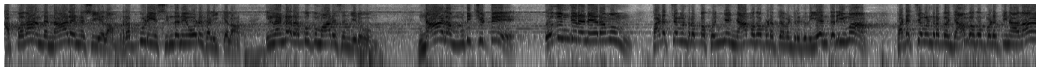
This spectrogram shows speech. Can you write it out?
அப்பதான் அந்த நாளை என்ன செய்யலாம்? ரப்புடைய சிந்தனையோடு கழிக்கலாம். இல்லண்டா ரப்புக்கு மாறு செஞ்சிருவோம். நாளை முடிச்சிட்டு ஒதுங்குற நேரமும் படைச்சவன் ரப்ப கொஞ்சம் ஞாபகப்படுத்த வேண்டியிருக்குது. ஏன் தெரியுமா? படைச்சவன் ரப்ப ஞாபகப்படுத்தினாதான்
